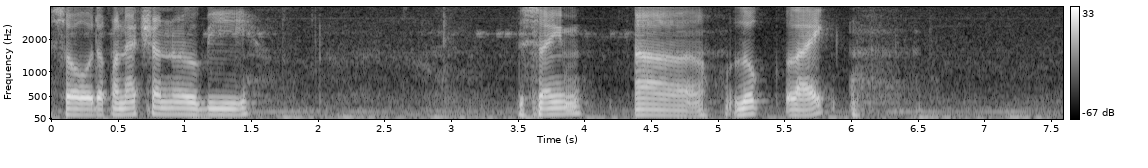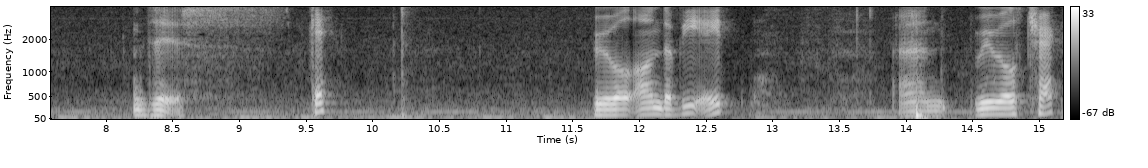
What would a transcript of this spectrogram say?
So the connection will be the same uh, look like this okay? We will on the V8 and we will check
